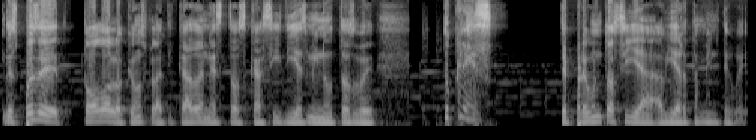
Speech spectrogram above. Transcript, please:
después de todo lo que hemos platicado en estos casi 10 minutos, güey, ¿tú crees? Te pregunto así abiertamente, güey.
